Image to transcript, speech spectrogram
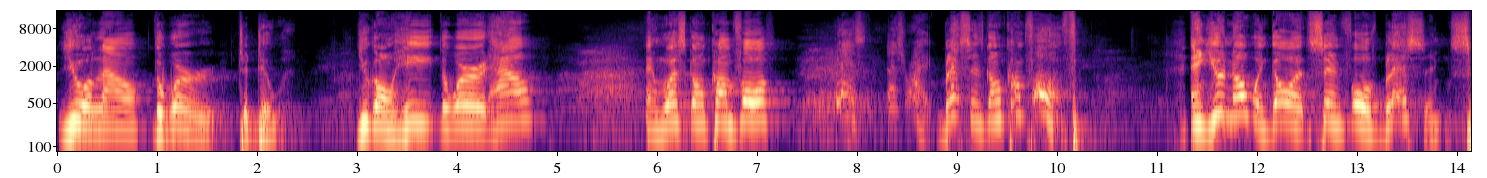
You allow the word to do it. You gonna heed the word how? And what's gonna come forth? Bless. That's right. Blessings gonna come forth. And you know when God send forth blessings,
